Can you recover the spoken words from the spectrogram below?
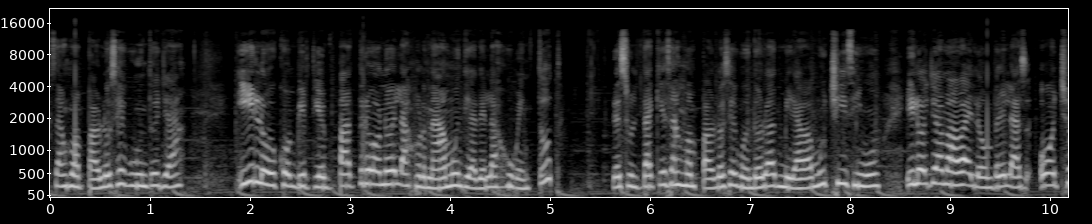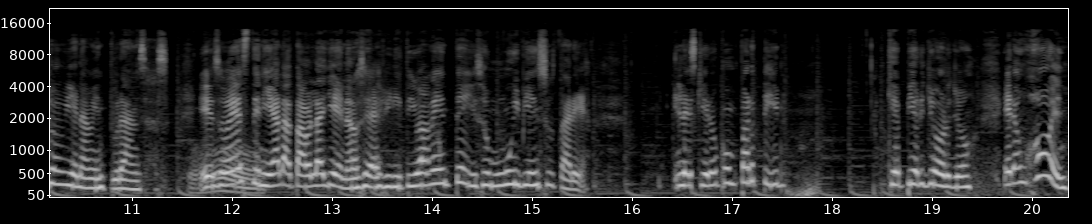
San Juan Pablo II ya y lo convirtió en patrono de la Jornada Mundial de la Juventud. Resulta que San Juan Pablo II lo admiraba muchísimo y lo llamaba el hombre de las ocho bienaventuranzas. Eso es, Oh. tenía la tabla llena, o sea, definitivamente hizo muy bien su tarea. Y les quiero compartir que Pier Giorgio era un joven,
